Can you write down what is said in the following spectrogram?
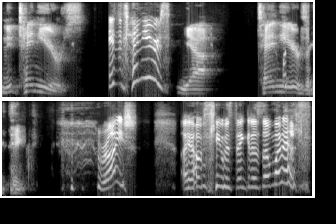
N- 10 years. Is it ten years? Yeah. 10 years, I think. Right. I obviously was thinking of someone else.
